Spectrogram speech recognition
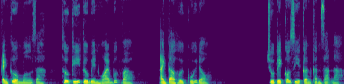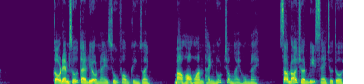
cánh cửa mở ra, thư ký từ bên ngoài bước vào. Anh ta hơi cúi đầu. Chủ tịch có gì cần căn dặn à? Cậu đem số tài liệu này xuống phòng kinh doanh, bảo họ hoàn thành nốt trong ngày hôm nay. Sau đó chuẩn bị xe cho tôi.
